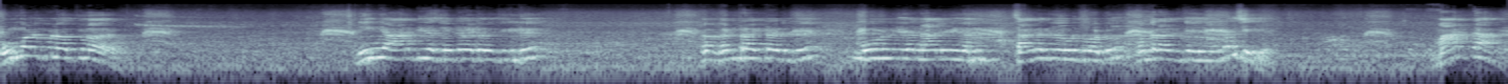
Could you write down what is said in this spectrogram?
உங்களுக்குள்ள ஒற்றுமை வரும். நீங்க ஆர்டிஎஸ் லெட்டர் வச்சுக்கிட்டு கண்ட்ராக்டர் எடுத்து மூணு வீதம் நாலு வீதம் சங்கத்துக்கு கொடுத்து போட்டு கொந்தராஜ் செய்யுங்கன்னா செய்ய மாற்றாக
